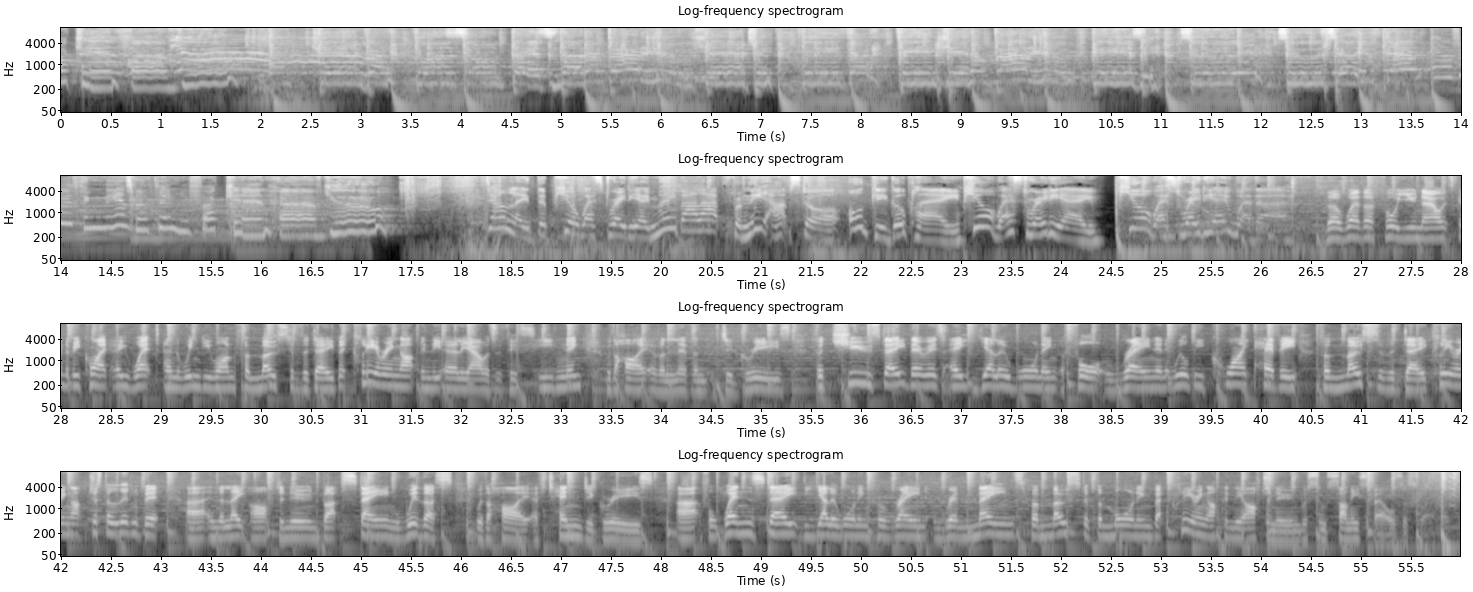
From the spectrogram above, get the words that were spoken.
I can't have you? Write one song that's not about you. Can't drink without thinking about you. Is it too late to tell you that everything means nothing if I can't have you? Download the Pure West Radio mobile app from the App Store or Google Play. Pure West Radio. Pure West Radio weather. The weather for you now, it's going to be quite a wet and windy one for most of the day, but clearing up in the early hours of this evening with a high of 11 degrees. For Tuesday, there is a yellow warning for rain, and it will be quite heavy for most of the day, clearing up just a little bit uh, in the late afternoon, but staying with us with a high of 10 degrees. Uh, for Wednesday, the yellow warning for rain remains for most of the morning, but clearing up in the afternoon with some sunny spells as well.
